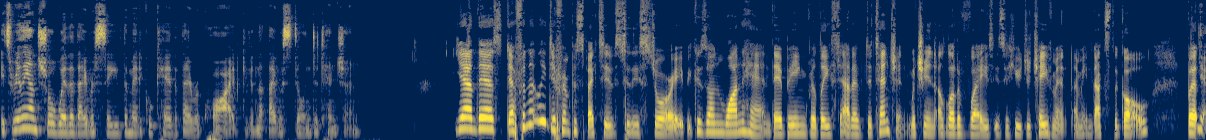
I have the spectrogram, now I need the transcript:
it's really unsure whether they received the medical care that they required, given that they were still in detention. Yeah, there's definitely different perspectives to this story because, on one hand, they're being released out of detention, which in a lot of ways is a huge achievement. I mean, that's the goal. But Yeah.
